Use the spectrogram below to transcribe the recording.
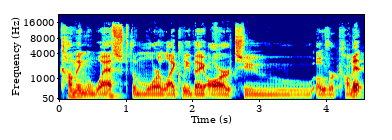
coming west, the more likely they are to overcome it.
